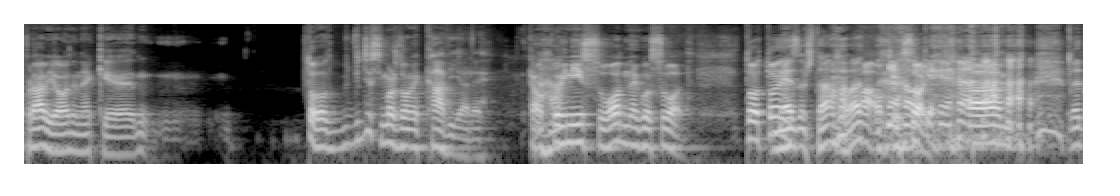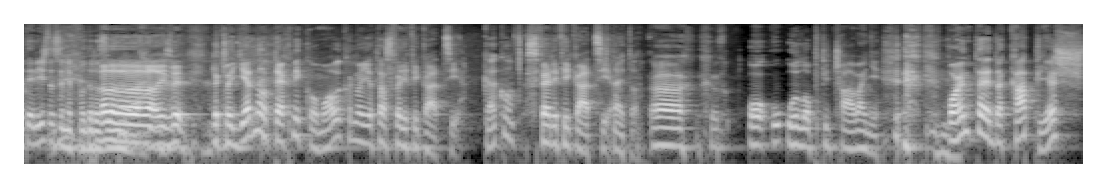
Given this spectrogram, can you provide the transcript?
pravio one neke, to, vidio si možda one kavijare, kao koji nisu od, nego su od. To, to je... ne znam šta, Aha, what? a, okej, sorry. Okej. Um, da te ništa se ne Da, da, podrazumeva. da, da, da, izvini. Dakle, jedna od tehnika u molekularnoj je ta sferifikacija. Kako? Sferifikacija. Šta je to? Uh, o, u, uloptičavanje. Poenta je da kaplješ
